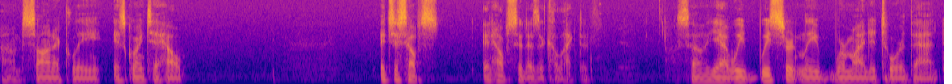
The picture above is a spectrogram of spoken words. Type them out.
um, sonically is going to help. It just helps. It helps it as a collective. So yeah, we we certainly were minded toward that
